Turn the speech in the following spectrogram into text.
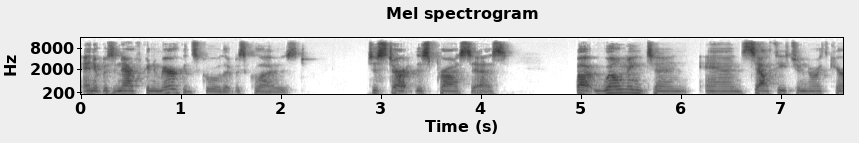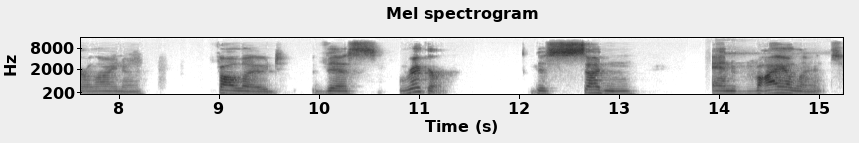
and it was an African American school that was closed to start this process. But Wilmington and southeastern North Carolina followed this rigor, this sudden and violent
